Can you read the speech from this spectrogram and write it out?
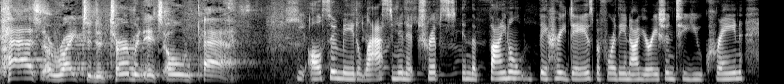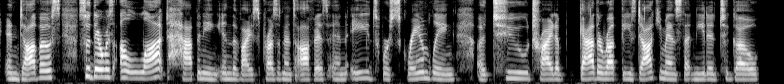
has a right to determine its own path. He also made last minute trips in the final very days before the inauguration to Ukraine and Davos. So there was a lot happening in the vice president's office, and aides were scrambling uh, to try to gather up these documents that needed to go,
